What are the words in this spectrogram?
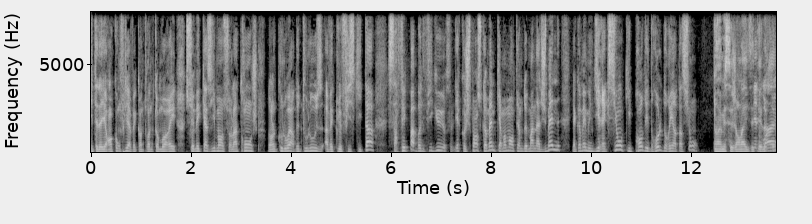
qui était d'ailleurs en conflit avec Antoine Camboiré, se met quasiment sur la tronche dans le couloir de Toulouse avec le fils Kita, ça fait pas bonne figure. Ça veut dire que je pense quand même qu'à un moment, en termes de management, il y a quand même une direction qui prend des drôles d'orientation. Ouais, mais ces gens-là, ils étaient là.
